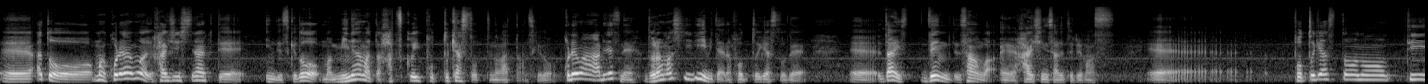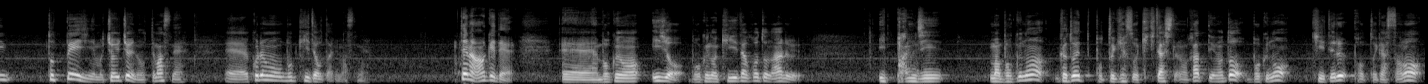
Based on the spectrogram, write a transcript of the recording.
えー、あと、まあ、これはもう配信してなくていいんですけど、まあ、水俣初恋ポッドキャストっていうのがあったんですけどこれはあれですねドラマ CD みたいなポッドキャストで、えー、第全部で3話、えー、配信されております、えー、ポッドキャストの T トップページにもちょいちょい載ってますね、えー、これも僕聞いたことありますね。てなわけで、えー、僕の以上僕の聞いたことのある一般人、まあ、僕のがどうやってポッドキャストを聞き出したのかっていうのと僕の聞いてるポッドキャストの、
